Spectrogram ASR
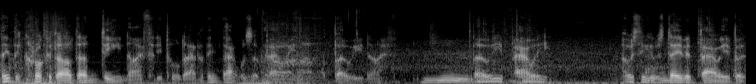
think the Crocodile Dundee knife that he pulled out, I think that was a Bowie, a Bowie knife. Hmm. Bowie, Bowie? I always think it was um, David Bowie, but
